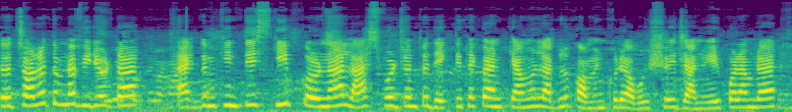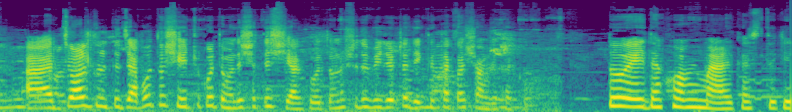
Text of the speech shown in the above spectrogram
তো চলো তোমরা ভিডিওটা একদম কিন্তু স্কিপ করো না লাস্ট পর্যন্ত দেখতে থাকো অ্যান্ড কেমন লাগল কমেন্ট করে অবশ্যই জানো এরপর আমরা জল তুলতে যাব, তো সেইটুকু তোমাদের সাথে শেয়ার করো তোমরা শুধু ভিডিওটা দেখতে থাকো সঙ্গে থাকো। তো এই দেখো আমি মায়ের কাছ থেকে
